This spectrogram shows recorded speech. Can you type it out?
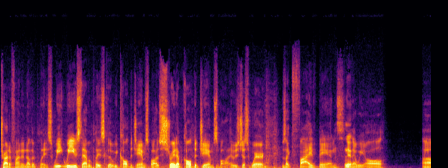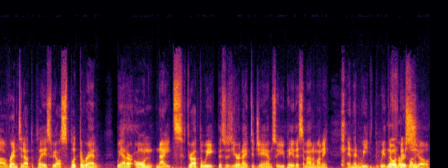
Try to find another place. We we used to have a place that we called the Jam Spot. It was straight up called the Jam Spot. It was just where it was like five bands Yeah. that we all uh, rented out the place. We all split the rent. We had our own nights throughout the week. This was your night to jam, so you pay this amount of money, and then we we the No one paid first money? show.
